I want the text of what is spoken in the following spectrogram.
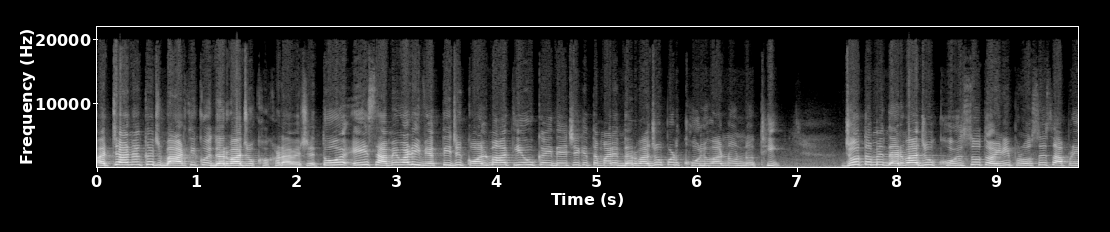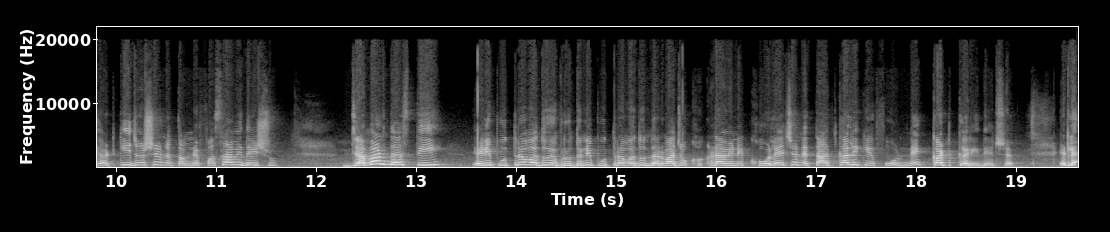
અચાનક જ બહારથી કોઈ દરવાજો ખખડાવે છે. તો એ સામેવાળી વ્યક્તિ જે કોલમાં હતી એવું કહી દે છે કે તમારે દરવાજો પણ ખોલવાનો નથી. જો તમે દરવાજો ખોલશો તો એની પ્રોસેસ આપણી અટકી જશે અને તમને ફસાવી દઈશું. જબરદસ્તી એની પુત્રવધુ, એ વૃદ્ધની પુત્રવધુ દરવાજો ખખડાવીને ખોલે છે અને તાત્કાલિક એ ફોનને કટ કરી દે છે. એટલે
